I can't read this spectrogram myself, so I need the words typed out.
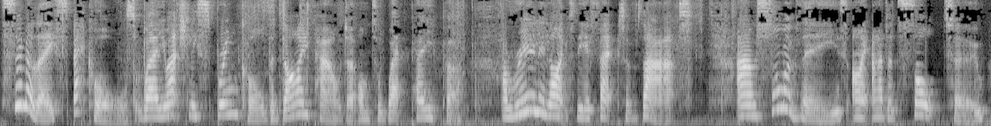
Similarly, speckles, where you actually sprinkle the dye powder onto wet paper. I really liked the effect of that. And some of these I added salt to,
